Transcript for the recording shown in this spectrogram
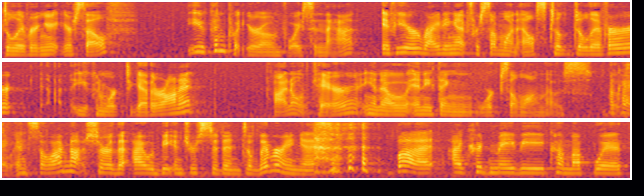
delivering it yourself, you can put your own voice in that. If you're writing it for someone else to deliver, you can work together on it. I don't care. You know, anything works along those. those Okay, and so I'm not sure that I would be interested in delivering it, but I could maybe come up with,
